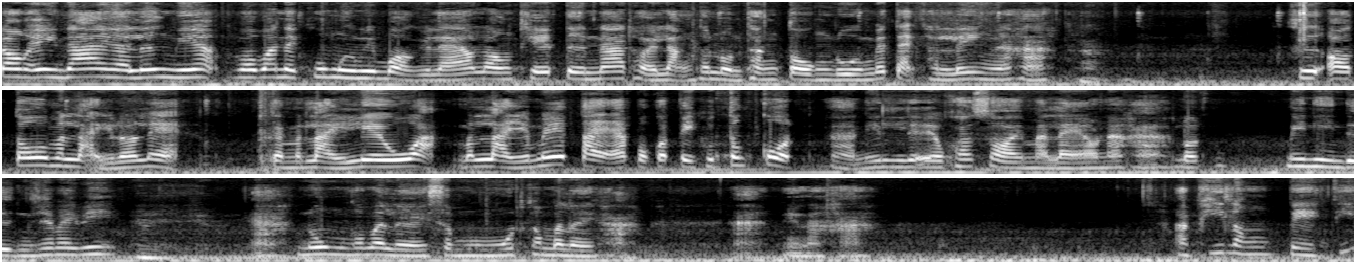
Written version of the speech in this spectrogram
ลองเองได้ค่ะเรื่องเนี้ยเพราะว่าในคู่มือมีบอกอยู่แล้ว ลองเทสเดินหน้าถอยหลังถนนทางตรงดูไม่แตะคันเร่งนะคะครับคือออโต้มันไหลอยู่แล้วแหละ แต่มันไหลเร็วอะ มันไหลยังไม่ได้แตะปกติคุณต้องกด อ่านี่เร็วเข้าซอยมาแล้วนะคะรถไม่นีดึงใช่ไหมพี่อืมอะนุ่มเข้ามาเลยสมูทเข้ามาเลยค่ะ อะนี่นะคะอะพี่ลองเบรกดิ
